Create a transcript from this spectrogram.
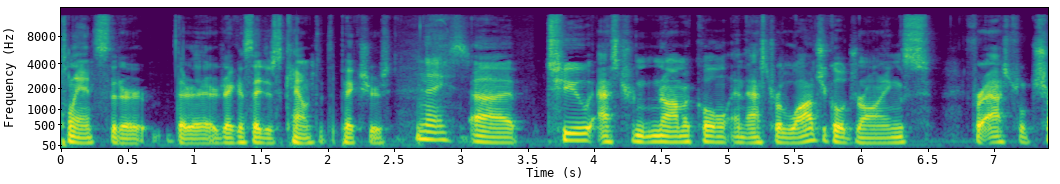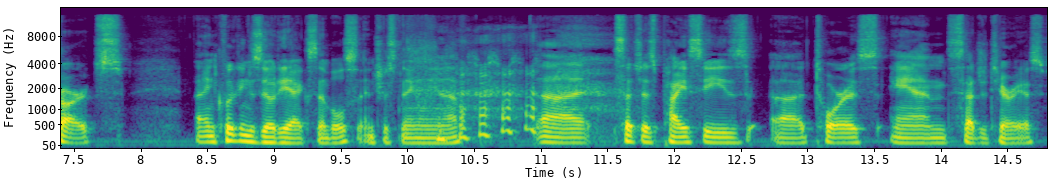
plants that are that are there. I guess I just counted the pictures. Nice. Uh, two astronomical and astrological drawings for astral charts, including zodiac symbols, interestingly enough, uh, such as Pisces, uh, Taurus, and Sagittarius.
